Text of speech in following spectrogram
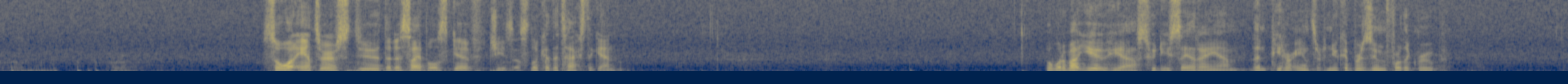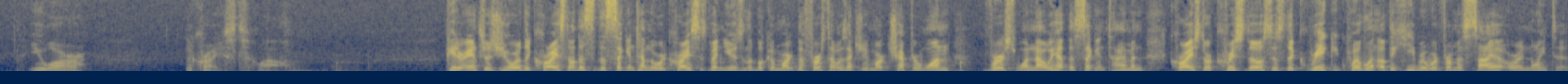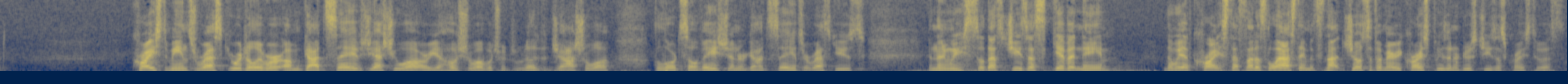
So, what answers do the disciples give Jesus? Look at the text again. But what about you? He asked. Who do you say that I am? Then Peter answered, and you could presume for the group, you are the Christ. Wow. Peter answers, You are the Christ. Now, this is the second time the word Christ has been used in the book of Mark. The first time was actually Mark chapter 1, verse 1. Now we have the second time. And Christ or Christos is the Greek equivalent of the Hebrew word for Messiah or anointed. Christ means rescuer, deliverer. Um, God saves, Yeshua or Yehoshua, which would relate to Joshua, the Lord's salvation, or God saves or rescues. And then we, so that's Jesus' given name. then we have Christ. That's not his last name. It's not Joseph and Mary Christ. Please introduce Jesus Christ to us.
